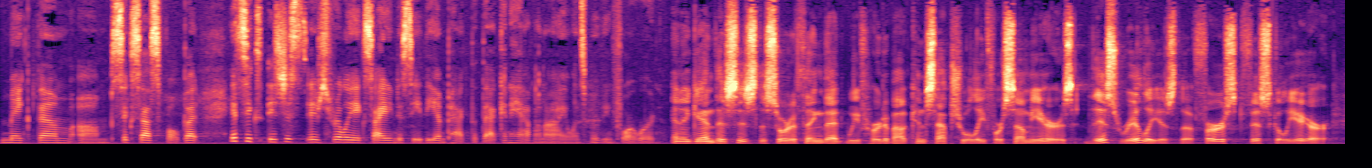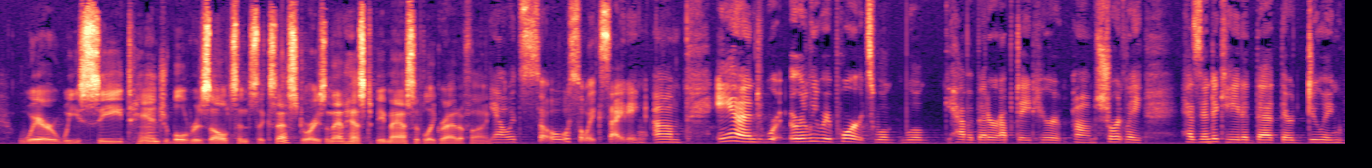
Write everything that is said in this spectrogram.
make them um, successful. But it's it's just it's really exciting to see the impact that that can have on Iowans moving forward. And again, this is the sort of thing that we've heard about conceptually for some years. This really is the first first fiscal year where we see tangible results and success stories, and that has to be massively gratifying. Yeah, it's so so exciting. Um, and early reports, we'll we'll have a better update here um, shortly. Has indicated that they're doing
